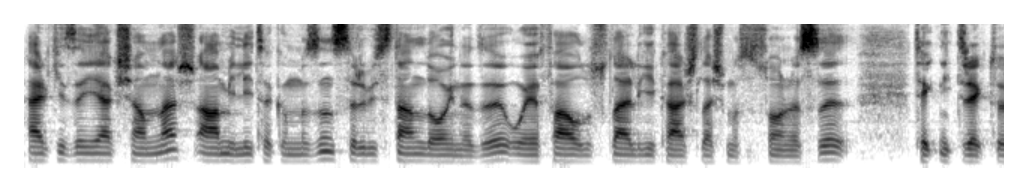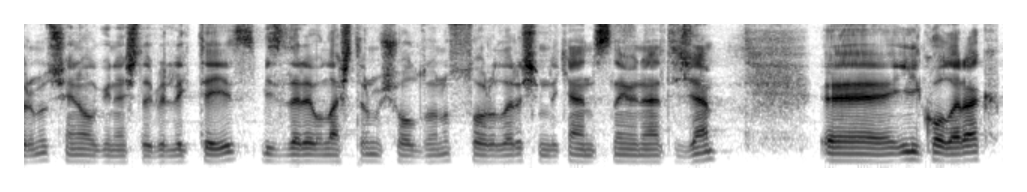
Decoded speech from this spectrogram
Herkese iyi akşamlar. A milli takımımızın Sırbistan'la oynadığı UEFA Uluslar Ligi karşılaşması sonrası teknik direktörümüz Şenol Güneş'le birlikteyiz. Bizlere ulaştırmış olduğunuz soruları şimdi kendisine yönelteceğim. Ee, ilk olarak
